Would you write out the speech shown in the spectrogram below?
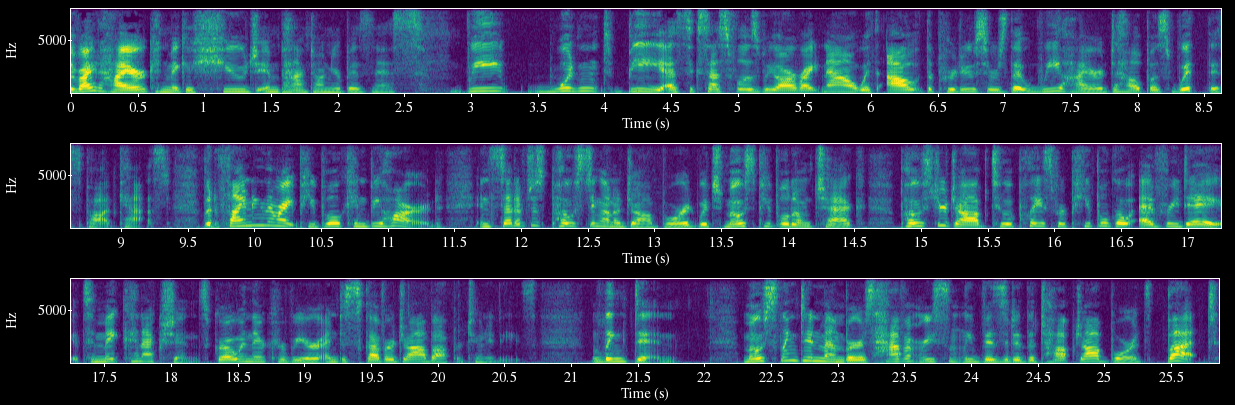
The right hire can make a huge impact on your business. We wouldn't be as successful as we are right now without the producers that we hired to help us with this podcast. But finding the right people can be hard. Instead of just posting on a job board, which most people don't check, post your job to a place where people go every day to make connections, grow in their career, and discover job opportunities. LinkedIn. Most LinkedIn members haven't recently visited the top job boards, but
